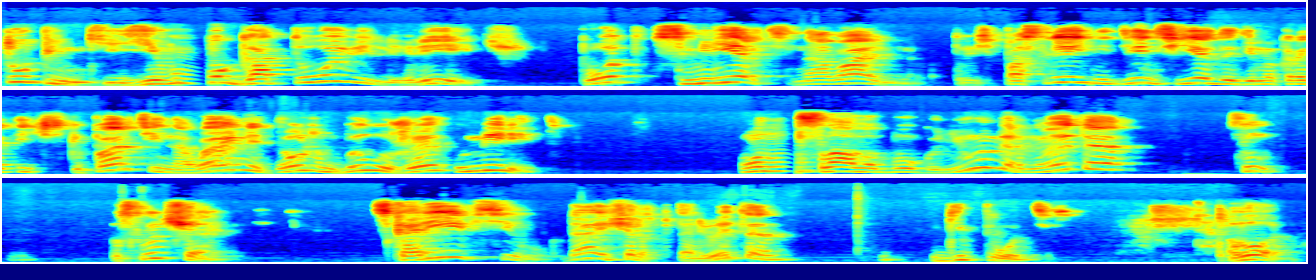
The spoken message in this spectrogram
тупенький. Его готовили речь под смерть Навального. То есть последний день съезда Демократической партии Навальный должен был уже умереть. Он, слава богу, не умер, но это случайность. Скорее всего, да, еще раз повторю, это гипотеза. Вот,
